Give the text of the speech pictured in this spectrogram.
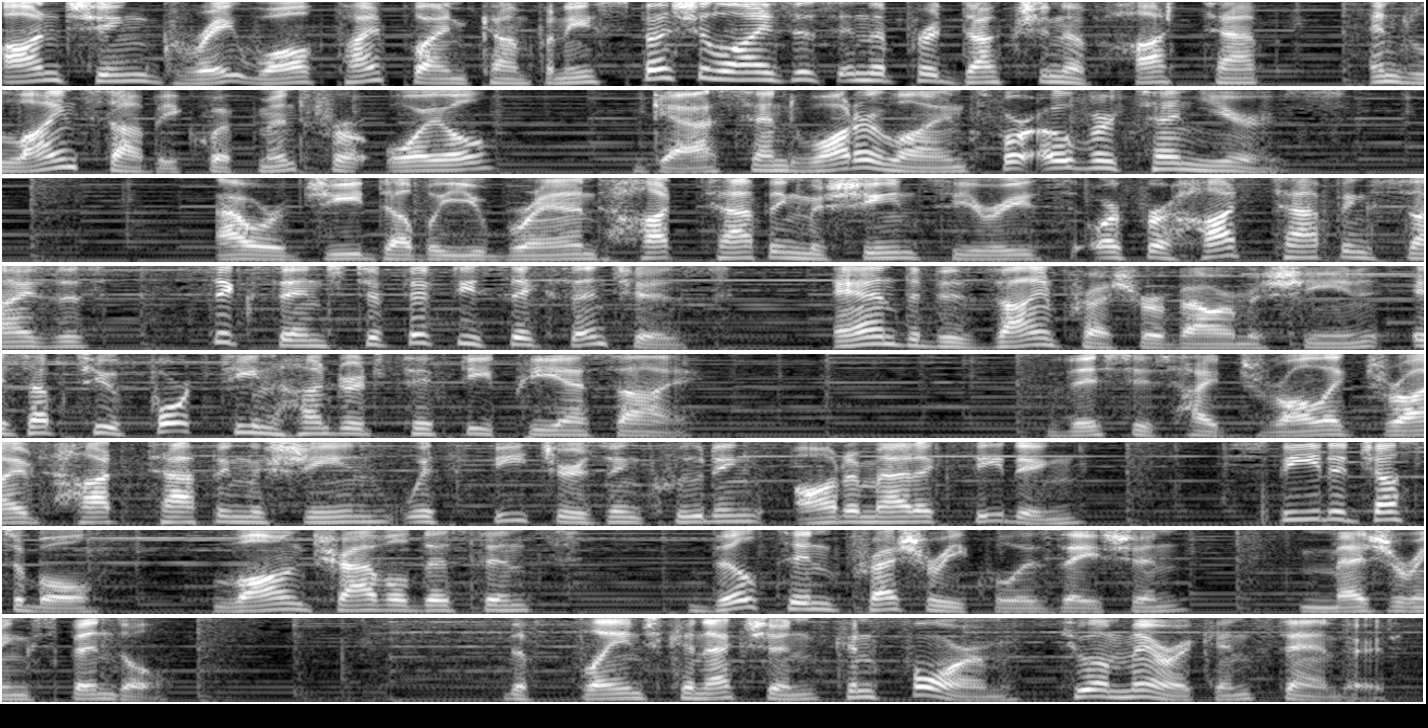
Anqing Great Wall Pipeline Company specializes in the production of hot tap and line stop equipment for oil, gas, and water lines for over 10 years. Our GW brand hot tapping machine series are for hot tapping sizes 6 inch to 56 inches, and the design pressure of our machine is up to 1450 psi. This is hydraulic drive hot tapping machine with features including automatic feeding, speed adjustable, long travel distance, built-in pressure equalization, measuring spindle. The flange connection conform to American standard.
